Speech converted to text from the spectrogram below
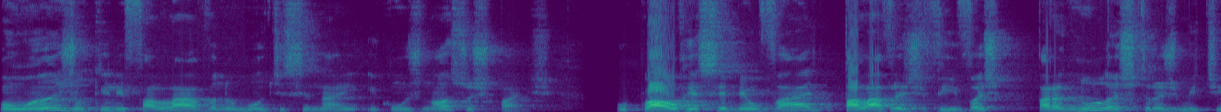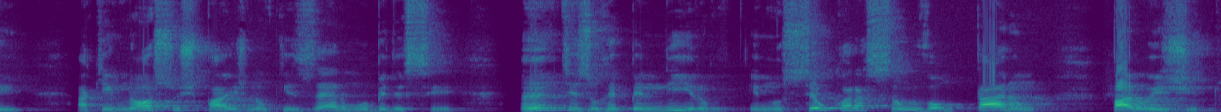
com o anjo que lhe falava no Monte Sinai e com os nossos pais, o qual recebeu palavras vivas para nulas transmitir, a quem nossos pais não quiseram obedecer, antes o repeliram e no seu coração voltaram para o Egito,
